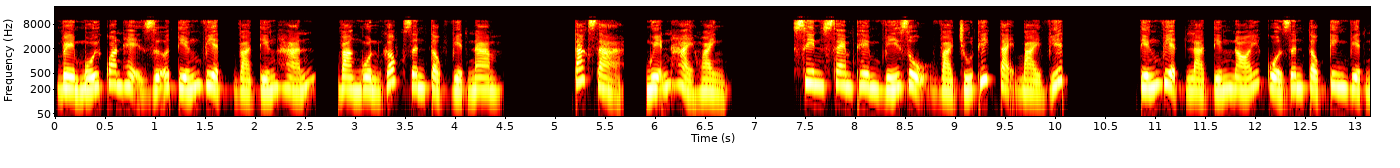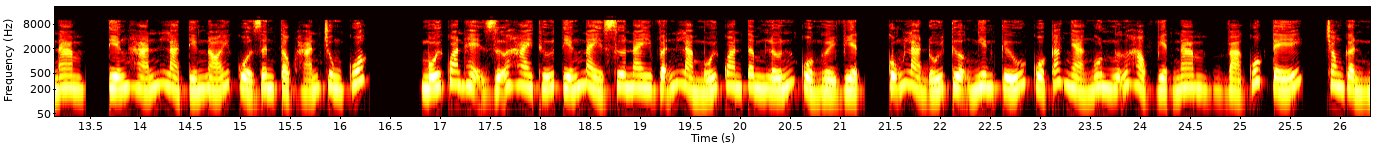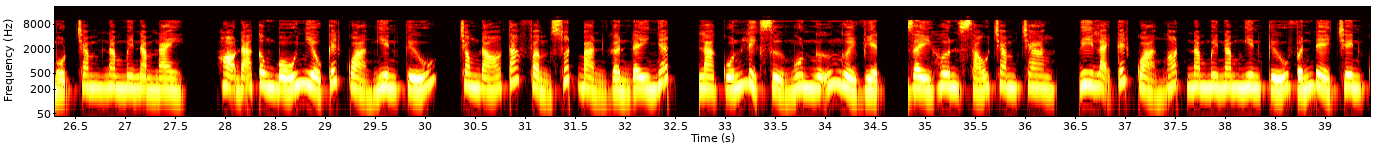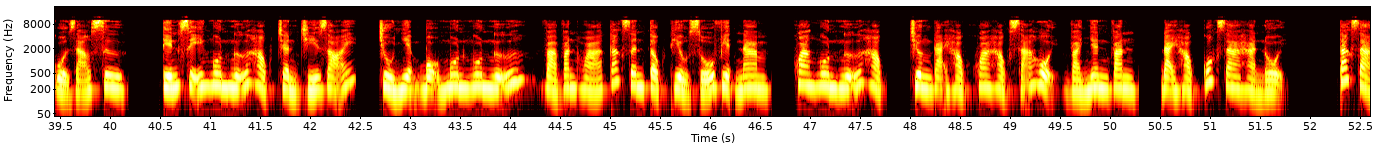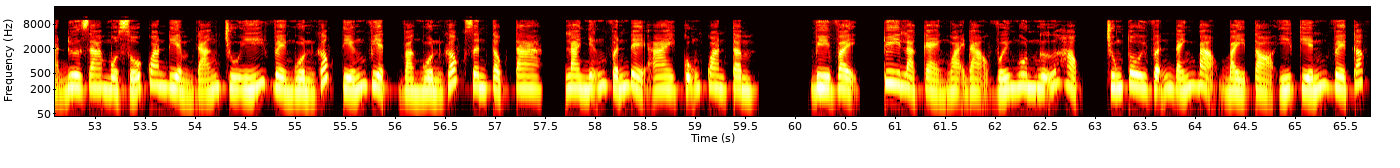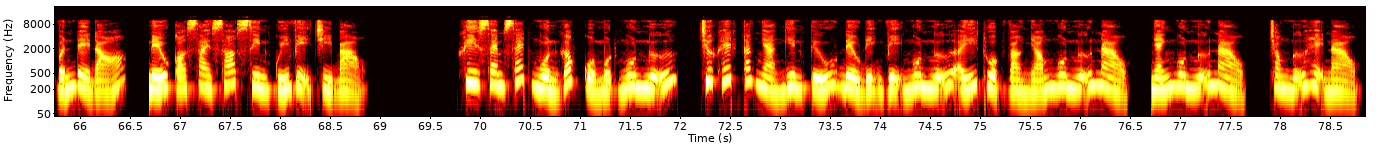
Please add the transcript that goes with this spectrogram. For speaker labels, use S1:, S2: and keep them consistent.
S1: về mối quan hệ giữa tiếng Việt và tiếng Hán và nguồn gốc dân tộc Việt Nam. Tác giả Nguyễn Hải Hoành. Xin xem thêm ví dụ và chú thích tại bài viết. Tiếng Việt là tiếng nói của dân tộc Kinh Việt Nam, tiếng Hán là tiếng nói của dân tộc Hán Trung Quốc. Mối quan hệ giữa hai thứ tiếng này xưa nay vẫn là mối quan tâm lớn của người Việt, cũng là đối tượng nghiên cứu của các nhà ngôn ngữ học Việt Nam và quốc tế trong gần 150 năm nay. Họ đã công bố nhiều kết quả nghiên cứu, trong đó tác phẩm xuất bản gần đây nhất là cuốn lịch sử ngôn ngữ người Việt, dày hơn 600 trang, ghi lại kết quả ngót 50 năm nghiên cứu vấn đề trên của giáo sư, tiến sĩ ngôn ngữ học Trần Trí Dõi, chủ nhiệm bộ môn ngôn ngữ và văn hóa các dân tộc thiểu số Việt Nam, khoa ngôn ngữ học, trường Đại học Khoa học Xã hội và Nhân văn, Đại học Quốc gia Hà Nội. Tác giả đưa ra một số quan điểm đáng chú ý về nguồn gốc tiếng Việt và nguồn gốc dân tộc ta là những vấn đề ai cũng quan tâm. Vì vậy, tuy là kẻ ngoại đạo với ngôn ngữ học, chúng tôi vẫn đánh bạo bày tỏ ý kiến về các vấn đề đó. Nếu có sai sót xin quý vị chỉ bảo. Khi xem xét nguồn gốc của một ngôn ngữ, trước hết các nhà nghiên cứu đều định vị ngôn ngữ ấy thuộc vào nhóm ngôn ngữ nào, nhánh ngôn ngữ nào, trong ngữ hệ nào.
